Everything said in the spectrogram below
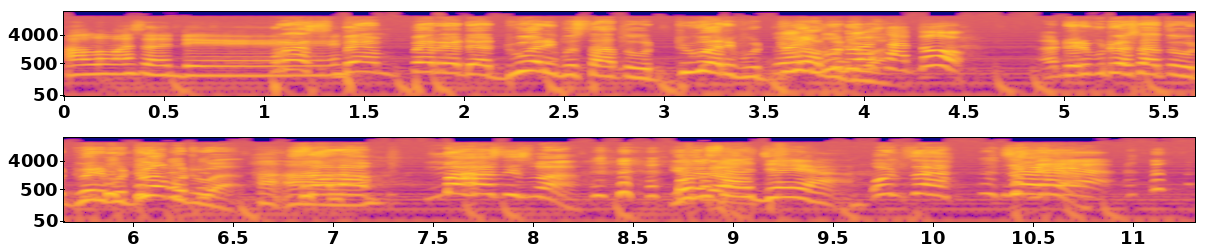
Halo Mas Ade. Presbem periode 2001 2022. 2021. Ah, 2021 2022. Salam mahasiswa. Gitu Unsa dong. saja ya. Unsa Jaya.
